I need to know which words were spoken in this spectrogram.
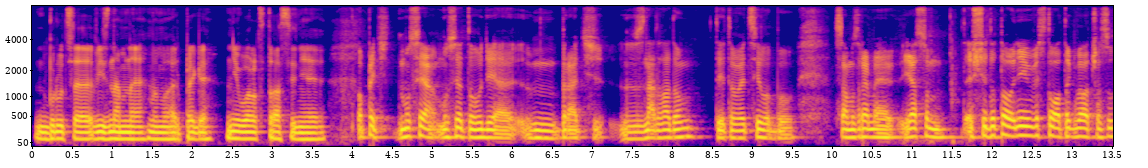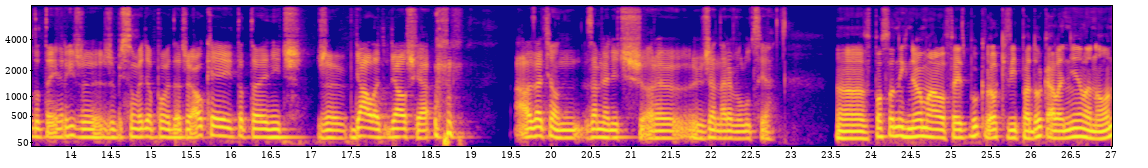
budúce významné MMORPG. New World to asi nie je. Opäť musia, musia to ľudia mm, brať s nadhľadom tieto veci, lebo Samozrejme, ja som ešte do toho neinvestoval tak veľa času do tej hry, že, že by som vedel povedať, že OK, toto je nič, že ďalej, ďalšia. Ale zatiaľ za mňa nič, re, žiadna revolúcia. V posledných dňoch mal Facebook veľký výpadok, ale nie len on.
